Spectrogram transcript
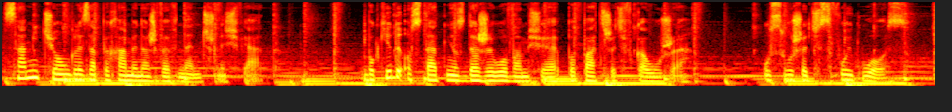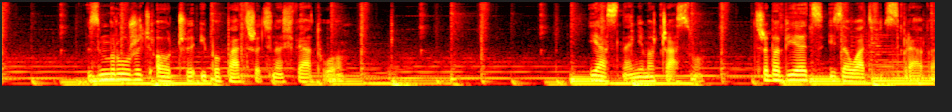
Sami ciągle zapychamy nasz wewnętrzny świat. Bo kiedy ostatnio zdarzyło Wam się popatrzeć w kałużę, usłyszeć swój głos, zmrużyć oczy i popatrzeć na światło? Jasne, nie ma czasu. Trzeba biec i załatwić sprawę.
